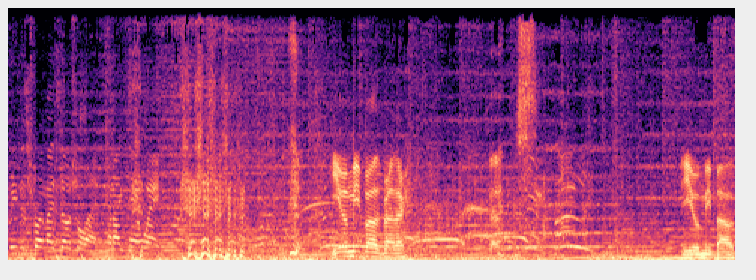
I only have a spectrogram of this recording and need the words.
Going destroy my social life, and I can't wait. You and me both, brother. you and me both.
